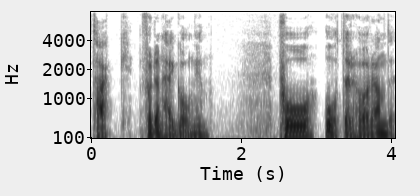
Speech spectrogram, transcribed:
tack för den här gången. På återhörande.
